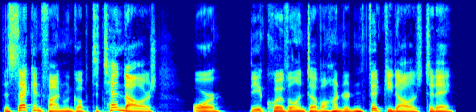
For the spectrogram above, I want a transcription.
The second fine would go up to $10, or the equivalent of $150 today.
